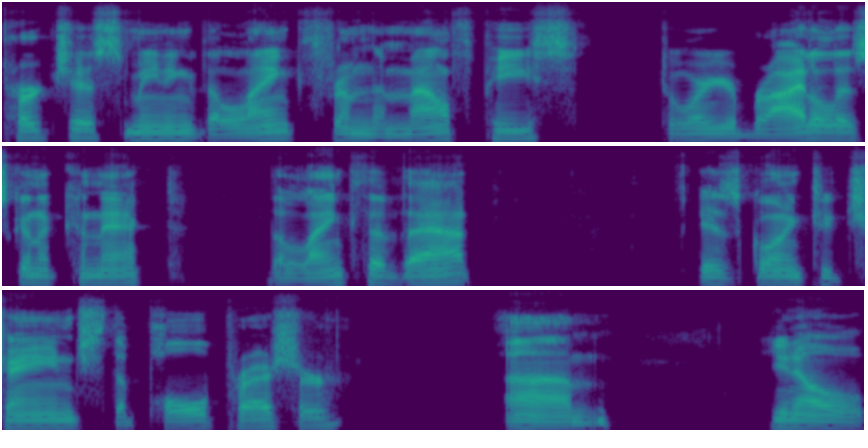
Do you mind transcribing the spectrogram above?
purchase, meaning the length from the mouthpiece to where your bridle is going to connect, the length of that is going to change the pull pressure. Um, you know,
